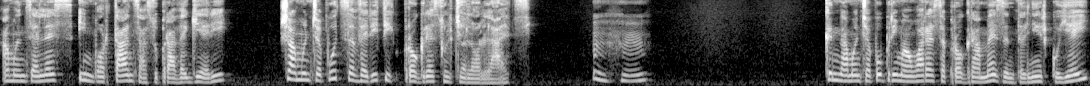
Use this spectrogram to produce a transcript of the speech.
Am înțeles importanța supravegherii și am început să verific progresul celorlalți. Mm-hmm. Când am început prima oară să programez întâlniri cu ei,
